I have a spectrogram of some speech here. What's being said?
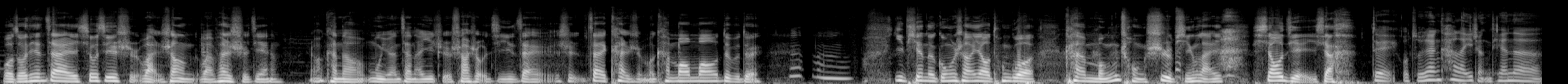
我昨天在休息室晚上晚饭时间，然后看到木原在那一直刷手机，在是在看什么？看猫猫，对不对？嗯嗯。一天的工伤要通过看萌宠视频来 消解一下。对我昨天看了一整天的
